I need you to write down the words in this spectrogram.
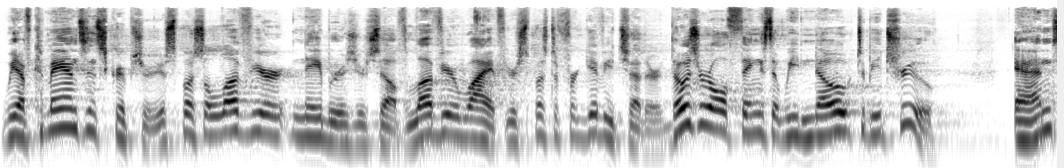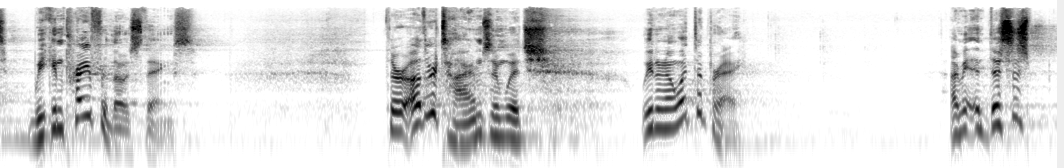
We have commands in Scripture. You're supposed to love your neighbor as yourself, love your wife. You're supposed to forgive each other. Those are all things that we know to be true, and we can pray for those things. There are other times in which we don't know what to pray. I mean, this is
